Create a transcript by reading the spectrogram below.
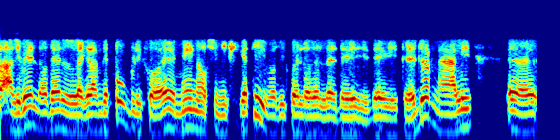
a livello del grande pubblico è meno significativo di quello delle, dei, dei, telegiornali, eh,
